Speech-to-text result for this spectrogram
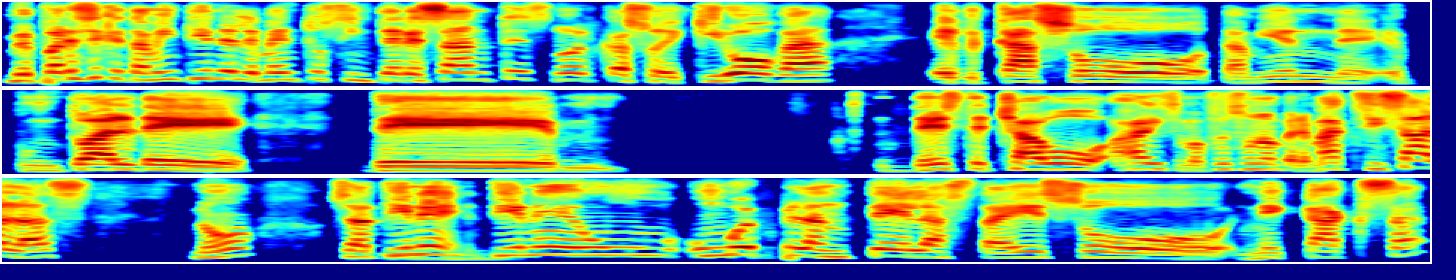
me parece que también tiene elementos interesantes, ¿no? El caso de Quiroga, el caso también eh, puntual de, de, de este chavo, ay, se me fue su nombre, Maxi Salas, ¿no? O sea, tiene, mm. tiene un, un, buen plantel hasta eso Necaxa,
